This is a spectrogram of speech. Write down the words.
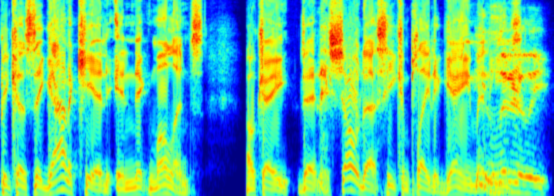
because they got a kid in Nick Mullens, okay, that showed us he can play the game. He And literally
